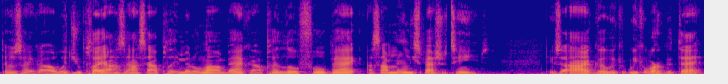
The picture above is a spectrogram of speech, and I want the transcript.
there was like, uh, what'd you play? I said, I said I play middle linebacker. I play little fullback. I said I'm mainly special teams. They said, all right, good. We could we could work with that.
